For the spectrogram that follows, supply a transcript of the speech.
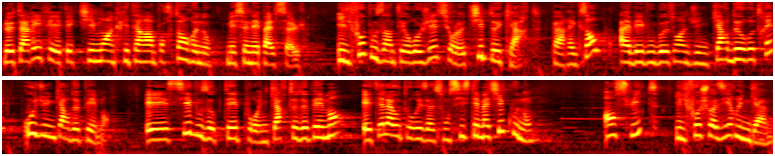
Le tarif est effectivement un critère important, Renault, mais ce n'est pas le seul. Il faut vous interroger sur le type de carte. Par exemple, avez-vous besoin d'une carte de retrait ou d'une carte de paiement? Et si vous optez pour une carte de paiement, est-elle autorisation systématique ou non? Ensuite, il faut choisir une gamme.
